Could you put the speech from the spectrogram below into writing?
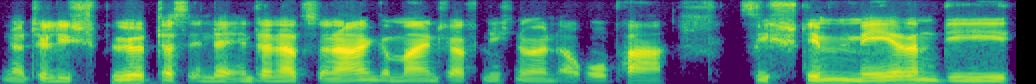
natürlich spürt, dass in der internationalen Gemeinschaft, nicht nur in Europa, sich Stimmen mehren, die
